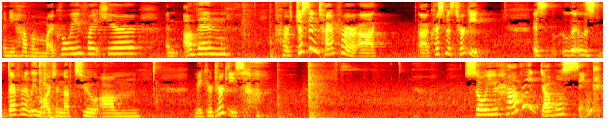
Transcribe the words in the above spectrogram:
And you have a microwave right here, an oven, just in time for uh, uh, Christmas turkey. It's, it's definitely large enough to um, make your turkeys. so you have a double sink.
